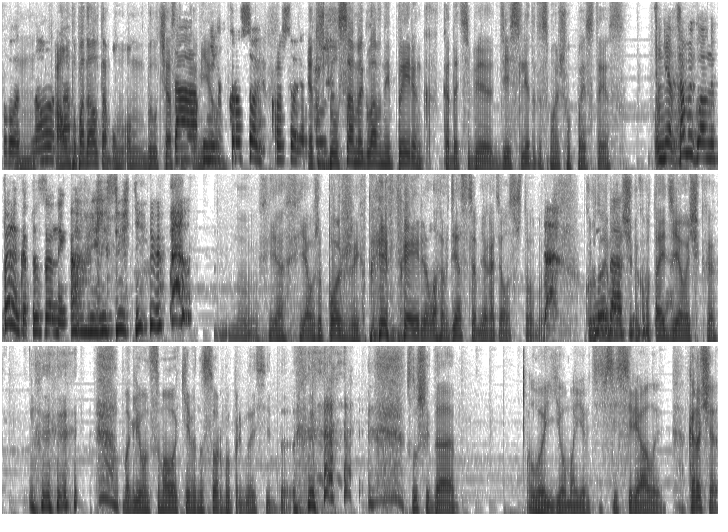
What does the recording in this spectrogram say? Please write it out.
Вот, Мгм. но А он там- попадал там, он, он был частым Да, у камео. них кроссовер, кроссовер Это же был самый главный пейринг, когда тебе 10 лет, и ты смотришь его по СТС. Нет, самый главный пэринг это Зена и Гавриэль, извини. Ну, я, я уже позже их пейрила. В детстве мне хотелось, чтобы крутой Ну да, мальчик и крутая девочка. Могли он самого Кевина Сорба пригласить, да. Слушай, да. Ой, ё-моё, все сериалы. Короче,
